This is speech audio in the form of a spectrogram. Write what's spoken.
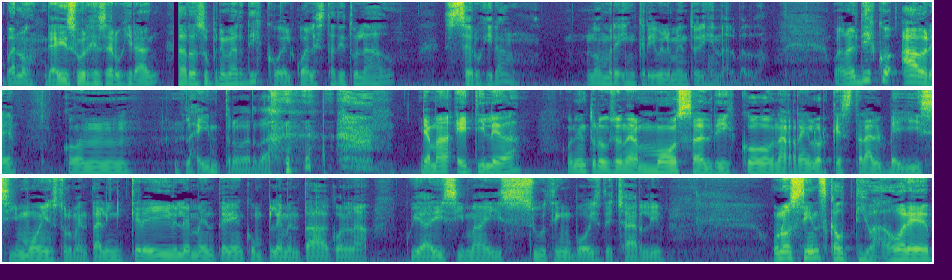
bueno, de ahí surge Ceru Girán, de su primer disco, el cual está titulado Ceru Girán. Nombre increíblemente original, ¿verdad? Bueno, el disco abre con la intro, ¿verdad? Llamada Eitileda. Una introducción hermosa al disco, un arreglo orquestral bellísimo, instrumental increíblemente bien complementada con la cuidadísima y soothing voice de Charlie. Unos synths cautivadores,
